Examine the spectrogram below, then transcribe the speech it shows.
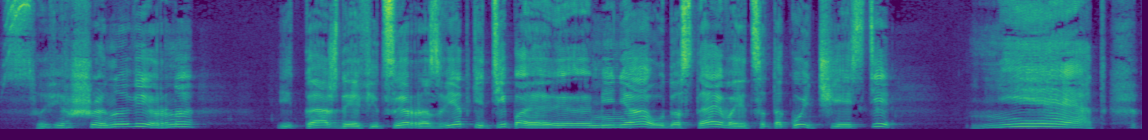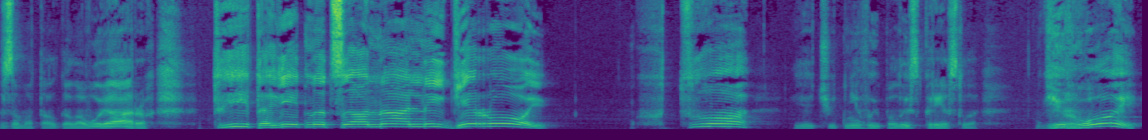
Совершенно верно. И каждый офицер разведки типа э, -э меня удостаивается такой чести? Нет, замотал головой Арах. «Ты-то ведь национальный герой!» «Кто?» Я чуть не выпал из кресла. «Герой?»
